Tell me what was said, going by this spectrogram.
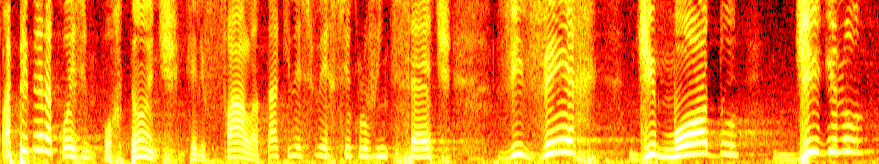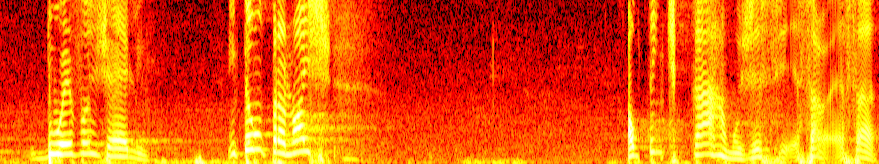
a primeira coisa importante que ele fala está aqui nesse versículo 27. Viver de modo digno do Evangelho. Então, para nós autenticarmos esse, essa, essa,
